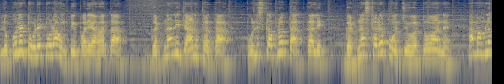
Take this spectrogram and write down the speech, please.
લોકોના ટોળે ટોળા ઉમટી પડ્યા હતા. ઘટનાની જાણ થતાં પોલીસ કાફલો તાત્કાલિક ઘટના સ્થળે પહોંચ્યો હતો અને આ મામલે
